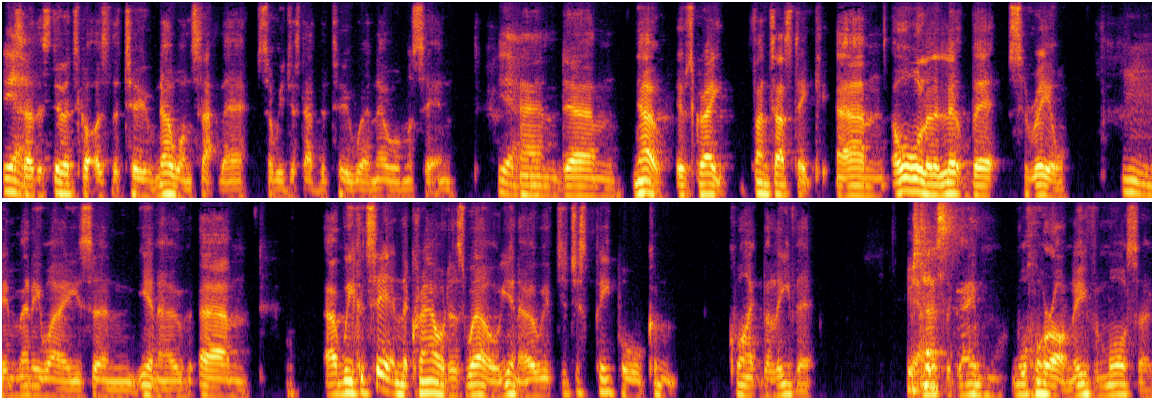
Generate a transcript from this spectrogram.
Yeah. So the stewards got us the two. No one sat there, so we just had the two where no one was sitting. Yeah. And um, no, it was great, fantastic. Um, all a little bit surreal mm. in many ways, and you know, um, uh, we could see it in the crowd as well. You know, it just people couldn't quite believe it. Yeah, as the game wore on, even more so.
